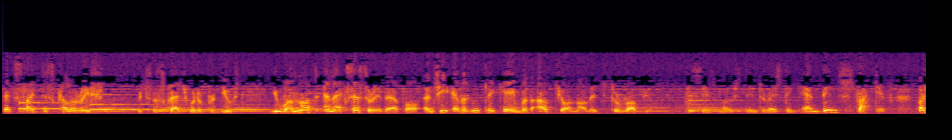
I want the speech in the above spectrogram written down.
that slight discoloration which the scratch would have produced. You were not an accessory, therefore, and she evidently came without your knowledge to rob you. This is most interesting and instructive. But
